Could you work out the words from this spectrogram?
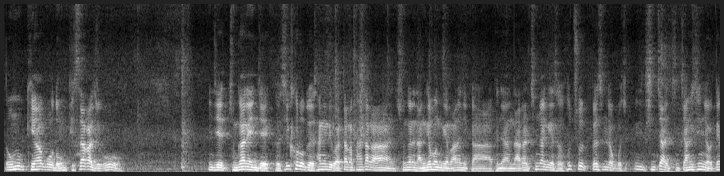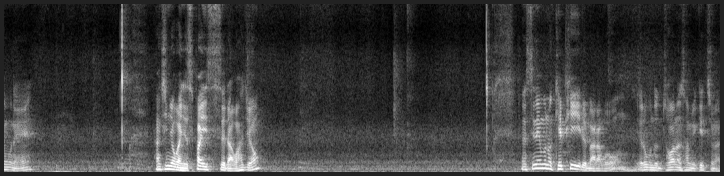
너무 귀하고 너무 비싸가지고 이제 중간에 이제 그 실크로드에 상인들이 왔다 갔다 하다가 중간에 남겨먹는 게 많으니까 그냥 나라를 침략해서 후추 뺏으려고 이 진짜 진짜 향신료 때문에 향신료가 이제 스파이스라고 하죠. 시네몬은 계피를 말하고 여러분도 좋아하는 사람이 있겠지만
